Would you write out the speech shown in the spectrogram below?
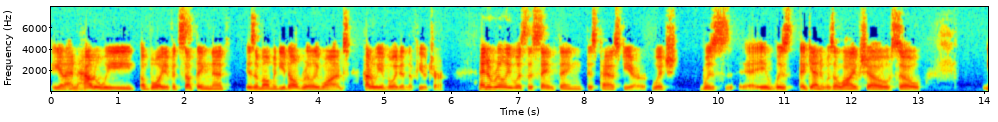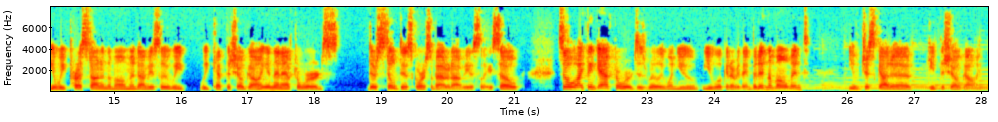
You know, and how do we avoid if it's something that is a moment you don't really want? How do we avoid in the future? And it really was the same thing this past year, which was it was again it was a live show, so you know, we pressed on in the moment. Obviously, we we kept the show going, and then afterwards, there's still discourse about it. Obviously, so so I think afterwards is really when you you look at everything. But in the moment, you've just got to keep the show going.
